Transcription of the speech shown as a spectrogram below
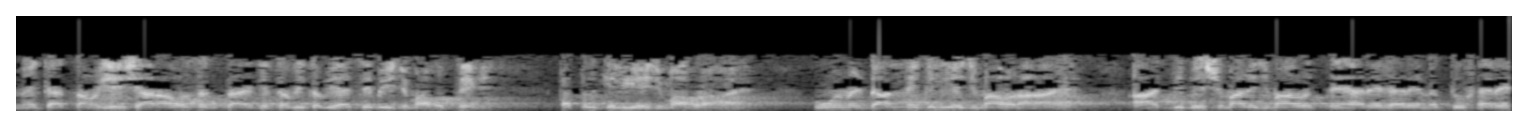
میں کہتا ہوں، یہ اشارہ ہو سکتا ہے کہ کبھی کبھی ایسے بھی اجماع ہوتے ہیں۔ قتل کے لیے اجماع ہو رہا ہے۔ کنویں میں ڈالنے کے لیے اجماع ہو رہا ہے۔ آج بھی بے شمار اجماع ہوتے ہیں ہرے گہرے نتو خیرے۔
